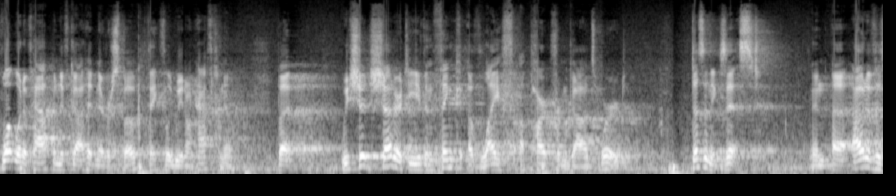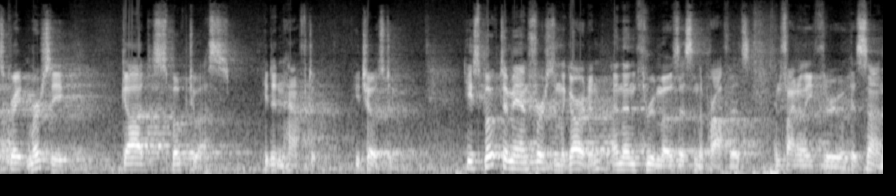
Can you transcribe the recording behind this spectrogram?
what would have happened if God had never spoke. Thankfully, we don't have to know. But we should shudder to even think of life apart from God's word. It doesn't exist. And uh, out of his great mercy, God spoke to us. He didn't have to, he chose to. He spoke to man first in the garden, and then through Moses and the prophets, and finally through his son.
